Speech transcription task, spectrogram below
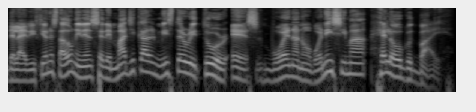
de la edición estadounidense de Magical Mystery Tour. Es buena, no buenísima. Hello, goodbye.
